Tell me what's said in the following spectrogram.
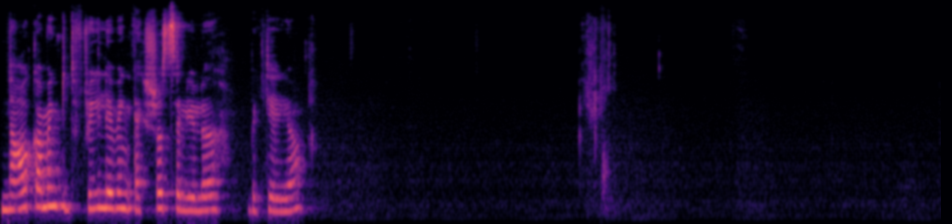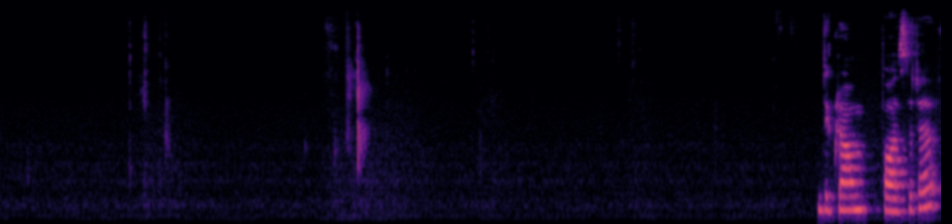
Now coming to the free-living extracellular bacteria. The gram positive.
